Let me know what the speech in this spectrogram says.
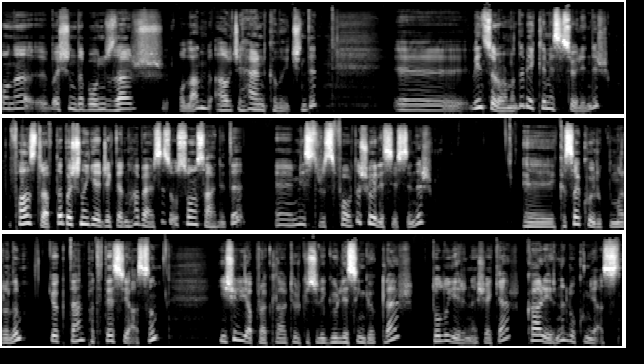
ona başında boynuzlar olan avcı Hern kılığı içinde e, Windsor Ormanı'nda beklemesi söylenir. Falstaff da başına geleceklerden habersiz o son sahnede e, Mistress Ford'a şöyle seslenir. E, kısa kuyruklu maralım gökten patates yağsın. Yeşil yapraklar türküsüyle gürlesin gökler. Dolu yerine şeker, kar yerine lokum yağsın.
